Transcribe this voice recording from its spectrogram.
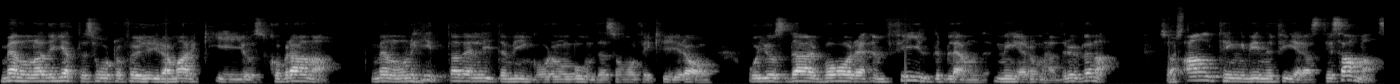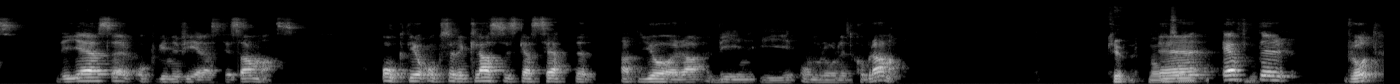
Men hon hade jättesvårt att förhyra mark i just Cobrana. Men hon hittade en liten vingård och en bonde som hon fick hyra av. Och just där var det en field blend med de här druvorna. Så allting vinifieras tillsammans. Det jäser och vinifieras tillsammans. Och det är också det klassiska sättet att göra vin i området Cobrana. Kul. Som... Eh, efter... Förlåt?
